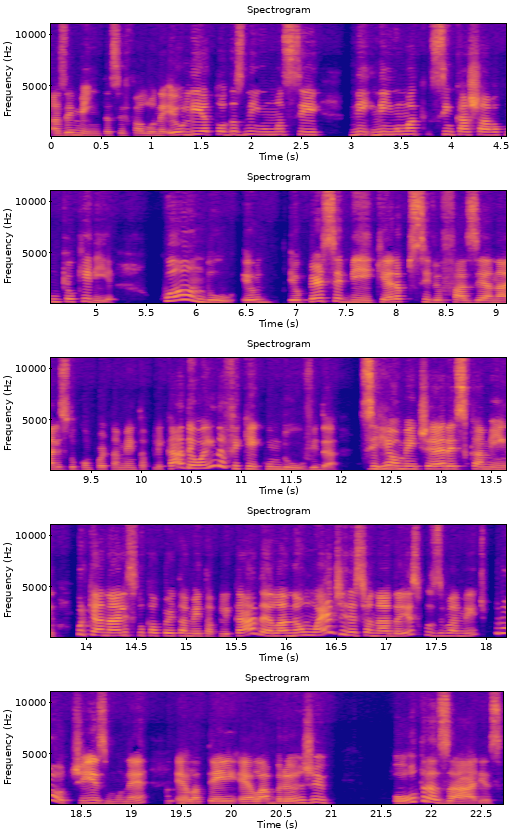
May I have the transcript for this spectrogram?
as emendas, você falou, né? Eu lia todas, nenhuma se nenhuma se encaixava com o que eu queria. Quando eu, eu percebi que era possível fazer análise do comportamento aplicado, eu ainda fiquei com dúvida se uhum. realmente era esse caminho, porque a análise do comportamento aplicada ela não é direcionada exclusivamente para o autismo, né? Uhum. Ela tem, ela abrange outras áreas.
